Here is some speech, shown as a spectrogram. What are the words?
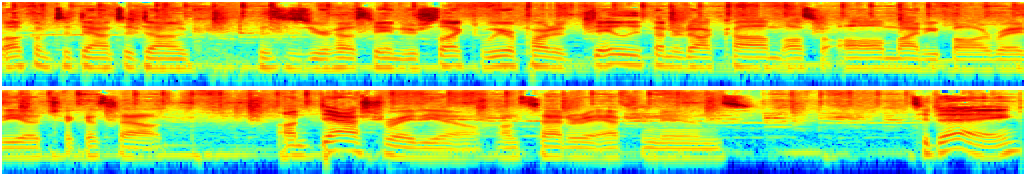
Welcome to Down to Dunk. This is your host, Andrew Schlecht. We are part of dailythunder.com, also Almighty Baller Radio. Check us out on Dash Radio on Saturday afternoons. Today,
